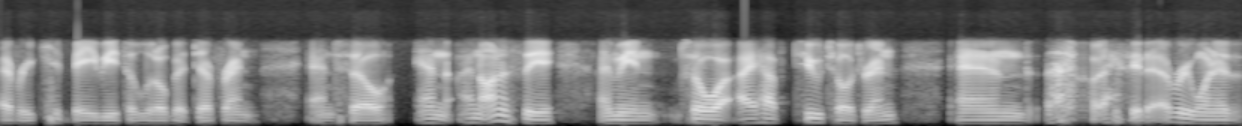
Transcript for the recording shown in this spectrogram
every kid baby is a little bit different, and so and and honestly, I mean, so I have two children, and that's what I say to everyone is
